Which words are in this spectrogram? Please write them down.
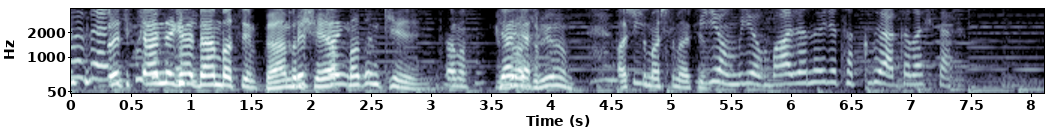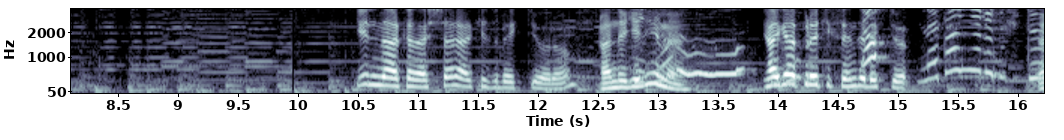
ve ben. Pratik sen de gel ben basayım. Ben bir Pratik şey sen- yapmadım ki. Tamam. Gel Gel gel. duruyorum. Açtım açtım herkes. Biliyorum biliyorum. Bazen öyle takılıyor arkadaşlar. Gelin arkadaşlar herkesi bekliyorum. Ben de geleyim mi? Gel gel pratik seni de bekliyorum. Neden düştün?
